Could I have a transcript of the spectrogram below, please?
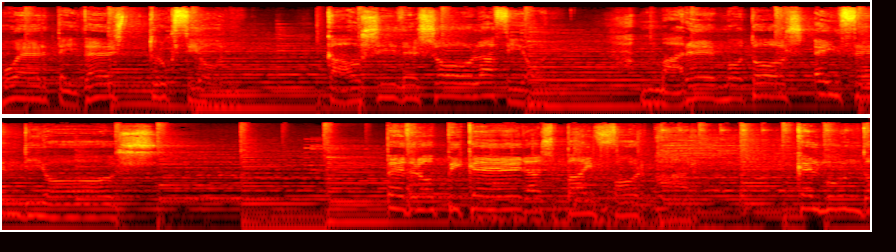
muerte y destrucción. Caos y desolación. Maremotos e incendios. Pedro Piqueras va a informar que el mundo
